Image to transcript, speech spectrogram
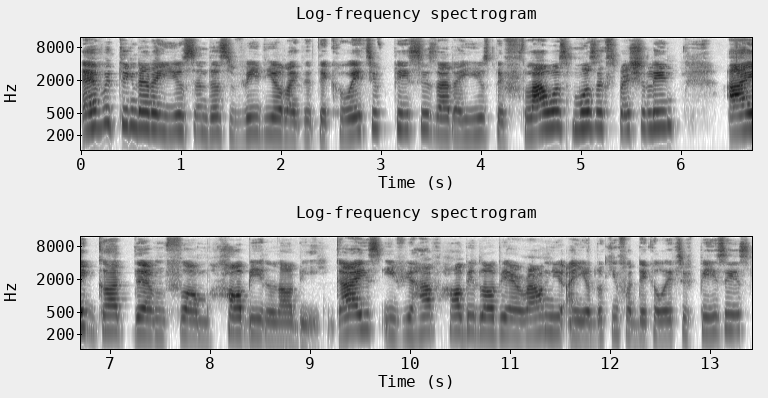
everything that I use in this video like the decorative pieces that I use the flowers most especially I got them from Hobby Lobby. Guys if you have Hobby Lobby around you and you're looking for decorative pieces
